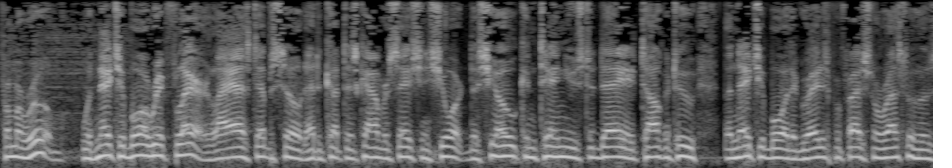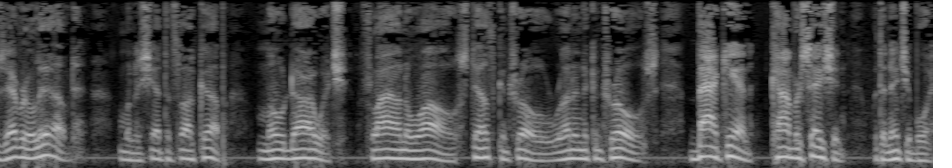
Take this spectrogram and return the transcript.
from a room with Nature Boy Ric Flair. Last episode, had to cut this conversation short. The show continues today, talking to the Nature Boy, the greatest professional wrestler who's ever lived. I'm gonna shut the fuck up. Mo Darwich, fly on the wall, stealth control, running the controls. Back in conversation with the Nature Boy.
